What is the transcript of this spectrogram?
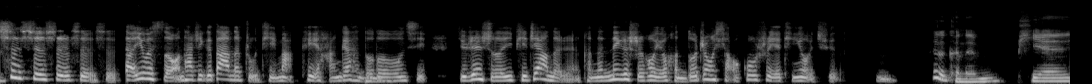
是是是是是。啊，因为死亡它是一个大的主题嘛，可以涵盖很多的东西，就认识了一批这样的人，可能那个时候有很多这种小故事也挺有趣的，嗯，这个可能偏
